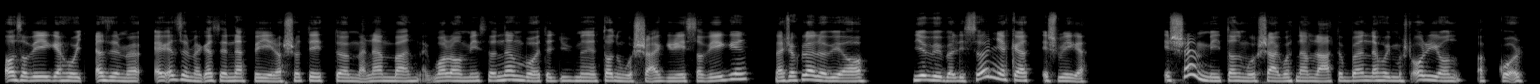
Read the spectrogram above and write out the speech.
az a vége, hogy ezért meg, ezért meg ezért ne féljél a sötéttől, mert nem bánt meg valami, szóval nem volt egy úgymond tanulsági rész a végén, mert csak lelövi a jövőbeli szörnyeket, és vége. És semmi tanulságot nem látok benne, hogy most Orion akkor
